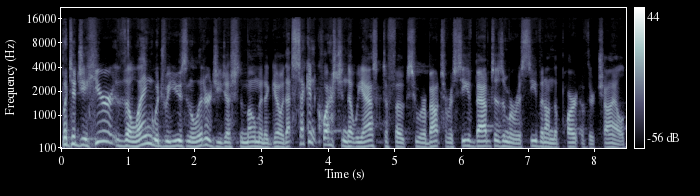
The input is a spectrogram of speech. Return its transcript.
But did you hear the language we used in the liturgy just a moment ago? That second question that we ask to folks who are about to receive baptism or receive it on the part of their child.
